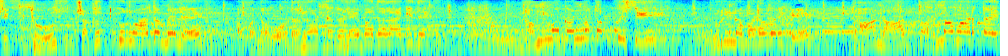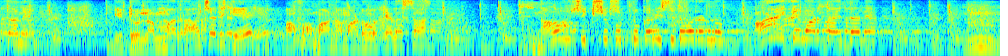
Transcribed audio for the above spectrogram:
ಸಿಕ್ತು ಜಗದ್ಗುರು ಆದ ಮೇಲೆ ಅವನ ಒಡನಾಟಗಳೇ ಬದಲಾಗಿದೆ. ನಮ್ಮ ಕಣ್ಣು ತಪ್ಪಿಸಿ ಊರಿನ ಬಡವರಿಗೆ ದಾನ, ಧರ್ಮ ಮಾಡ್ತಾ ಇದ್ದಾನೆ. ಇದು ನಮ್ಮ ರಾಜರಿಗೆ ಅವಮಾನ ಮಾಡುವ ಕೆಲಸ. ನಾವು ಶಿಕ್ಷೆ ಕೊಟ್ಟು ಕಲಿಸಿದವರನ್ನು ಆರೈಕೆ ಮಾಡ್ತಾ ಇದ್ದಾನೆ. ಹ್ಮ್,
